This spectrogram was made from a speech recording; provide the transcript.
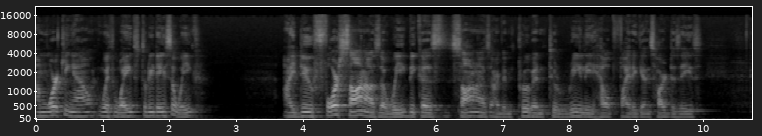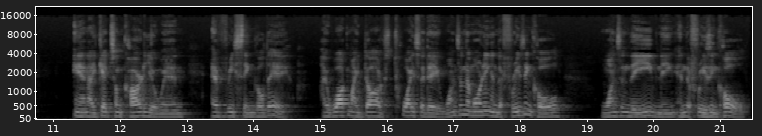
I'm working out with weights three days a week. I do four saunas a week because saunas have been proven to really help fight against heart disease. And I get some cardio in every single day. I walk my dogs twice a day, once in the morning in the freezing cold, once in the evening in the freezing cold.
